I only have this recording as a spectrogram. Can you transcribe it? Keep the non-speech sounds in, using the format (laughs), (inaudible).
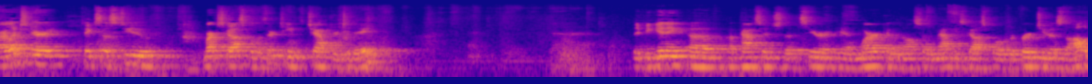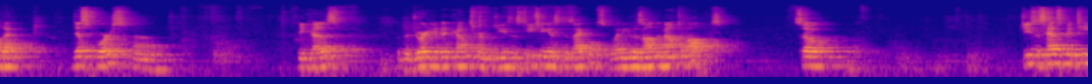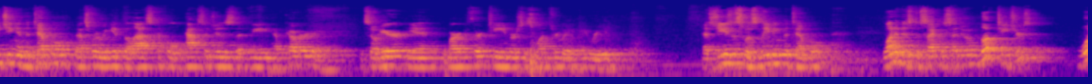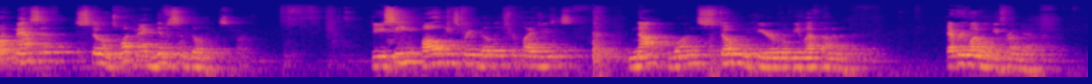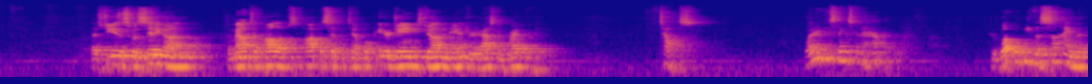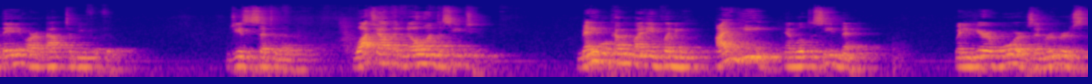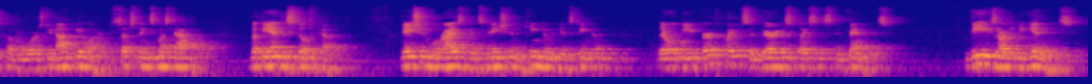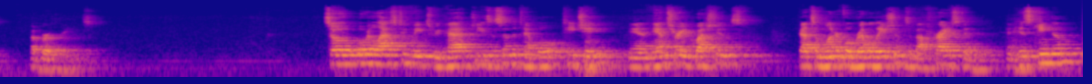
Our lectionary takes us to Mark's Gospel, the 13th chapter today. The beginning of a passage that's here in Mark and then also in Matthew's Gospel, referred to as the Olivet Discourse, um, because the majority of it comes from Jesus teaching his disciples when he was on the Mount of Olives. So, Jesus has been teaching in the temple. That's where we get the last couple passages that we have covered. And so here in Mark 13, verses 1 through 8, we read, As Jesus was leaving the temple, one of his disciples said to him, Look, teachers, what massive stones, what magnificent buildings. Do you see all these great buildings? replied Jesus. Not one stone here will be left on another. Everyone will be thrown down. As Jesus was sitting on the Mount of Olives opposite the temple, Peter, James, John, and Andrew asked him privately, Tell us, when are these things going to happen? And what will be the sign that they are about to be fulfilled? Jesus said to them, Watch out that no one deceives you. Many will come in my name claiming, I am he, and will deceive many. When you hear of wars and rumors of wars, do not be alarmed. Such things must happen, but the end is still to come. Nation will rise against nation and kingdom against kingdom. There will be earthquakes in various places and famines. These are the beginnings of birth pains. So, over the last two weeks, we've had Jesus in the temple teaching and answering questions. Had some wonderful revelations about Christ and, and his kingdom,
